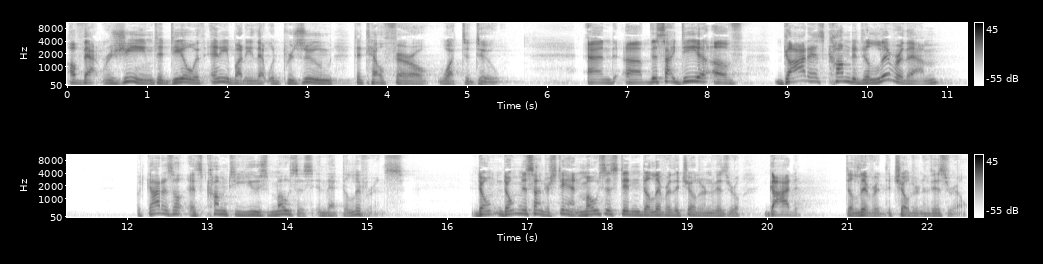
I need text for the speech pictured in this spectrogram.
of that regime to deal with anybody that would presume to tell Pharaoh what to do. And uh, this idea of God has come to deliver them, but God has, has come to use Moses in that deliverance. Don't, don't misunderstand. Moses didn't deliver the children of Israel, God delivered the children of Israel.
